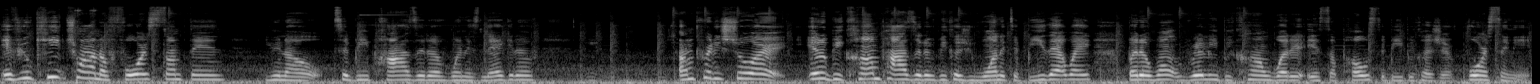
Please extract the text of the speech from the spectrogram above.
If you keep trying to force something, you know, to be positive when it's negative, I'm pretty sure it'll become positive because you want it to be that way, but it won't really become what it is supposed to be because you're forcing it.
